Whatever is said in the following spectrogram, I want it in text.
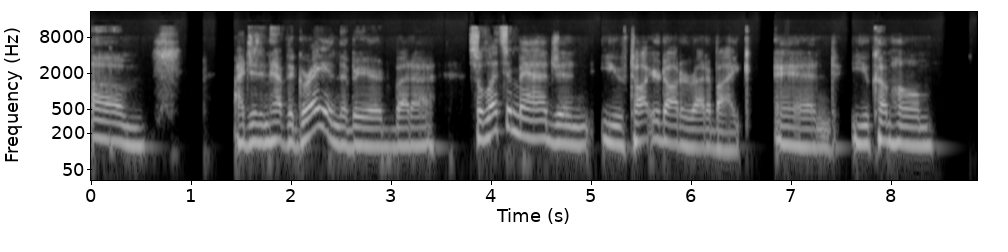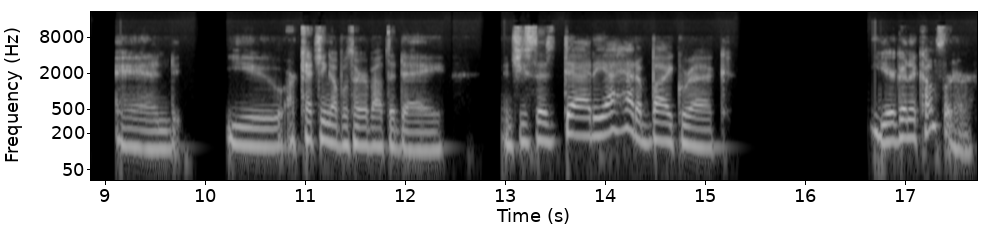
um, I just didn't have the gray in the beard, but uh, so let's imagine you've taught your daughter to ride a bike and you come home and you are catching up with her about the day. And she says, Daddy, I had a bike wreck. You're going to comfort her.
